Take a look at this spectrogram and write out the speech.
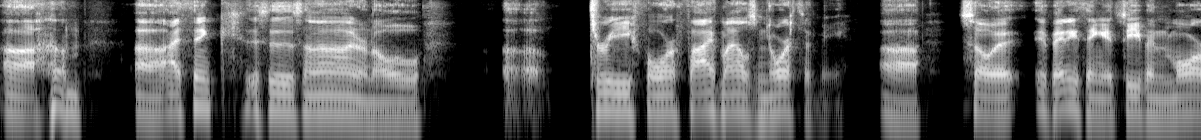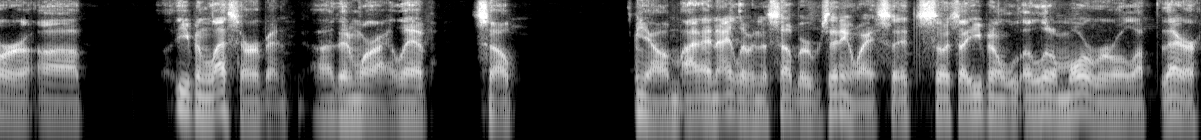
Uh, um, uh, I think this is uh, I don't know uh, three, four, five miles north of me. Uh, so it, if anything, it's even more, uh, even less urban than where I live. So you know, and I live in the suburbs anyway, so it's so it's even a, a little more rural up there.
